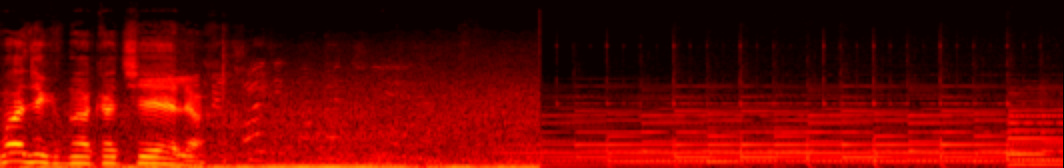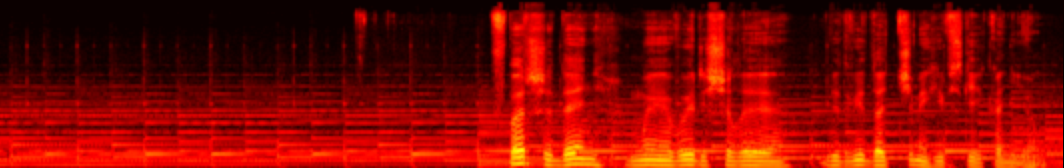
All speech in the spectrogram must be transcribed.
Вадик на качелях. Перший день ми вирішили відвідати Чемігівський каньйон.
